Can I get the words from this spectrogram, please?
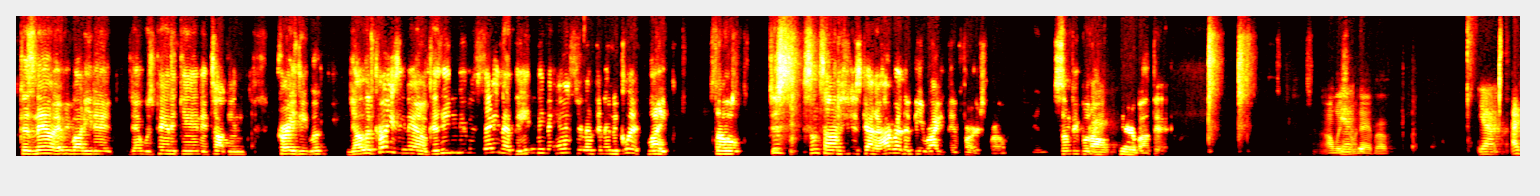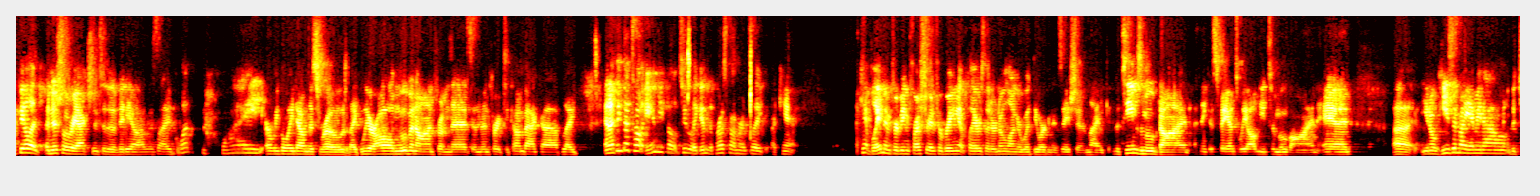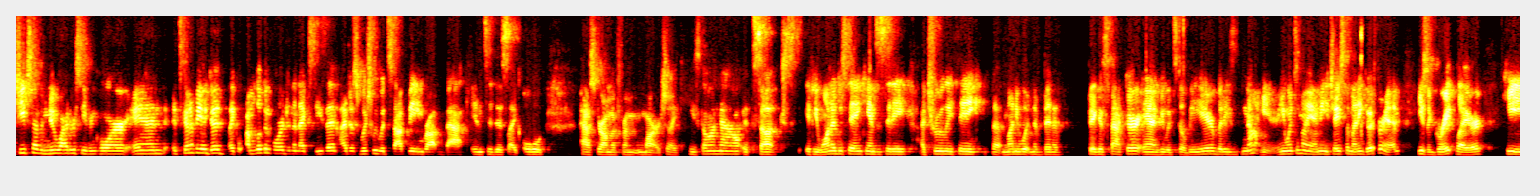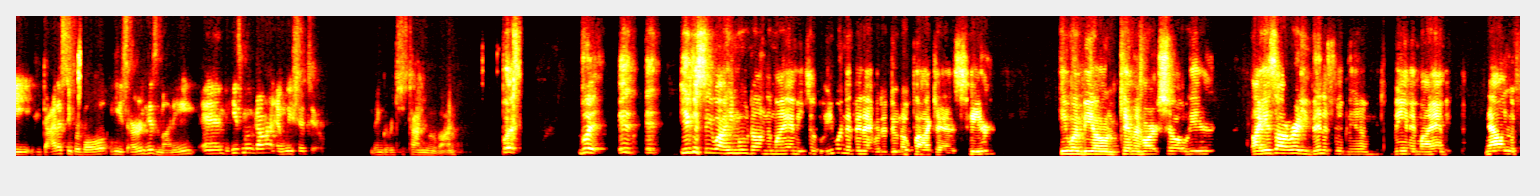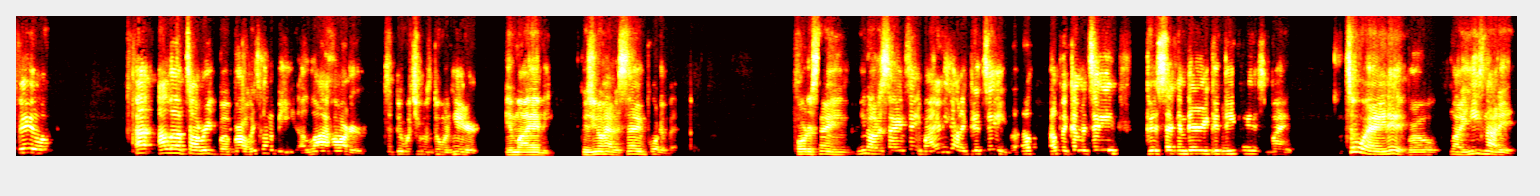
Because now everybody that that was panicking and talking crazy look. Y'all look crazy now because he didn't even say nothing. He didn't even answer nothing in the clip. Like, so just sometimes you just gotta. I'd rather be right than first, bro. Some people don't care about that. I'm with you Yeah. on that, bro. Yeah, I feel like initial reaction to the video, I was like, "What? Why are we going down this road? Like we are all moving on from this, and then for it to come back up, like." And I think that's how Andy felt too. Like in the press conference, like I can't, I can't blame him for being frustrated for bringing up players that are no longer with the organization. Like the team's moved on. I think as fans, we all need to move on, and uh, you know, he's in Miami now. The Chiefs have a new wide receiving core, and it's going to be a good. Like, I'm looking forward to the next season. I just wish we would stop being brought back into this like old past drama from March. Like, he's gone now. It sucks. If he wanted to stay in Kansas City, I truly think that money wouldn't have been a biggest factor, and he would still be here. But he's not here. He went to Miami. He chased the money. Good for him. He's a great player. He got a Super Bowl. He's earned his money, and he's moved on, and we should too. I think it's just time to move on. But but it it you can see why he moved on to Miami too. He wouldn't have been able to do no podcasts here. He wouldn't be on Kevin Hart's show here. Like it's already benefiting him being in Miami. Now in the field, I, I love Tyreek, but bro, it's gonna be a lot harder to do what you was doing here in Miami because you don't have the same quarterback or the same, you know, the same team. Miami got a good team, up up and coming team, good secondary, good defense, but Tua ain't it, bro. Like he's not it.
